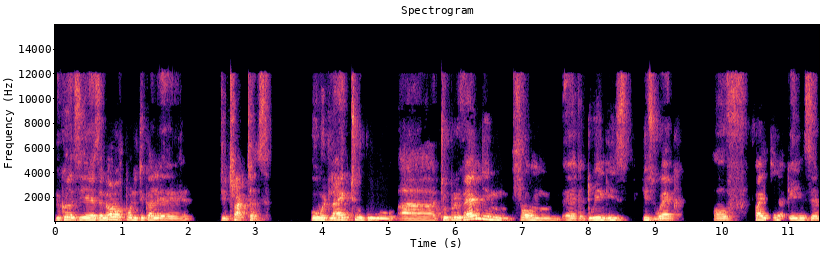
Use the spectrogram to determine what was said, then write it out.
because he has a lot of political uh, detractors who would like to uh, to prevent him from uh, doing his his work of fighting against uh,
